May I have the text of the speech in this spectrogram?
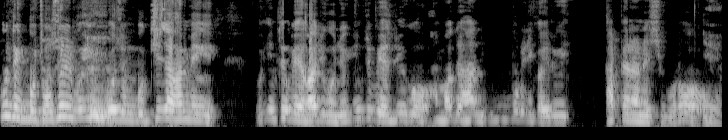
근데 뭐 조선일보 이- 무슨 뭐 기자 한 명이 인터뷰 해가지고 여기 인터뷰에서 이거 한마디 한 물으니까 이렇게 답변하는 식으로 예.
